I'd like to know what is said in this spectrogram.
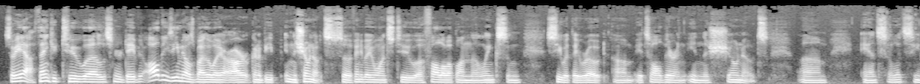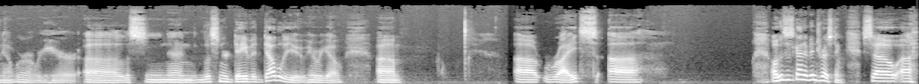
so yeah, thank you to uh, listener David. All these emails, by the way, are, are going to be in the show notes. So if anybody wants to uh, follow up on the links and see what they wrote, um, it's all there in, in the show notes. Um, and so let's see now, where are we here? Uh, listen and listener David W. Here we go. Um, uh, writes. Uh, oh, this is kind of interesting. So uh,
